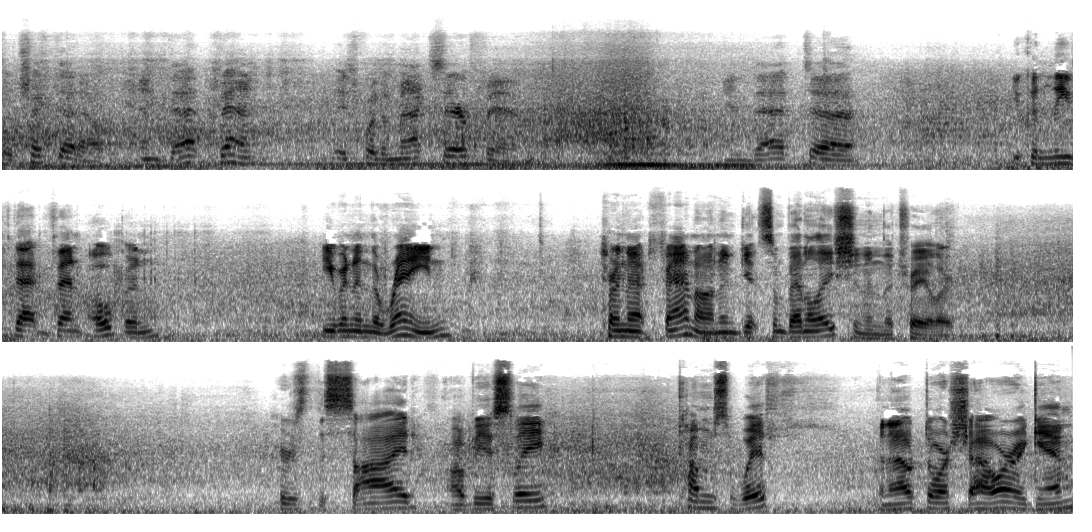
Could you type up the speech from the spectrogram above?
So check that out. And that vent is for the MaxxAir fan. And that, uh, you can leave that vent open even in the rain turn that fan on and get some ventilation in the trailer. Here's the side, obviously. Comes with an outdoor shower again.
